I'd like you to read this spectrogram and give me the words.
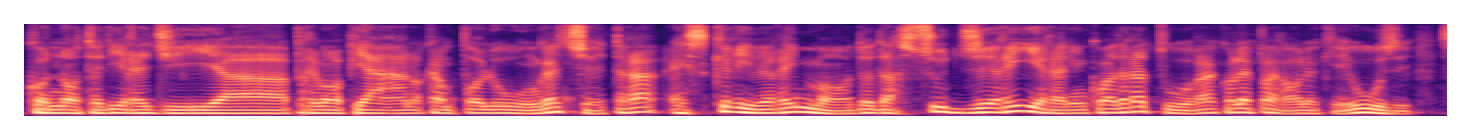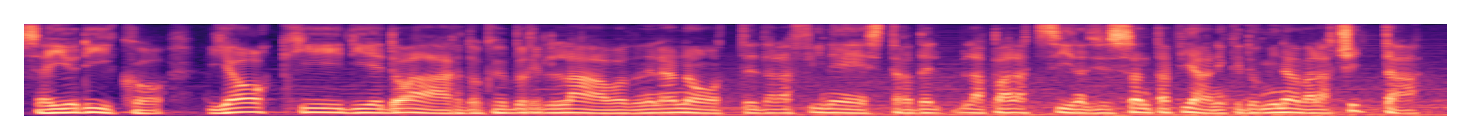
con note di regia, primo piano, campo lungo, eccetera, è scrivere in modo da suggerire l'inquadratura con le parole che usi. Se io dico gli occhi di Edoardo che brillavano nella notte dalla finestra della palazzina di 60 piani che dominava la città,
